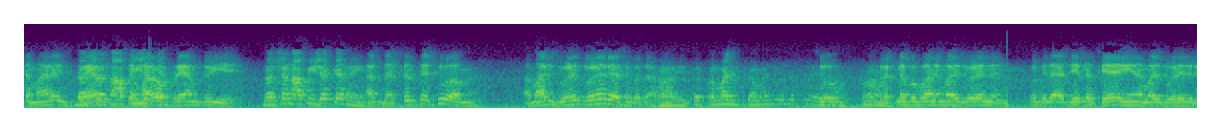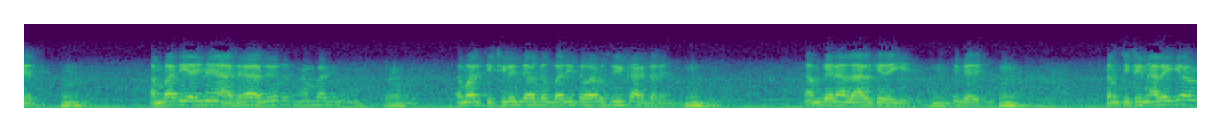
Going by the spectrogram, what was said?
તમારે દર્શન આપી તમારો. પ્રેમ જોઈએ. દર્શન આપી શકે નહીં. દર્શન તે શું અમારી જોડે જોડે રહેશે બધા. હા એ તો તમારી તમારી જોડે છે. શું? કૃષ્ણ ભગવાન મારી જોડે ને બધા જેટલા છે અહીંયા અમારી જોડે જ રહે છે. અંબાજી અહીં હાજરા હજુર અંબાજી. તમારી ચિઠ્ઠી લઈ જાઓ તો અંબાજી તમારો સ્વીકાર કરે. અંબેના લાલ કે રહીએ શું કહે. તમે ચીઠી ના લઈ ગયા?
